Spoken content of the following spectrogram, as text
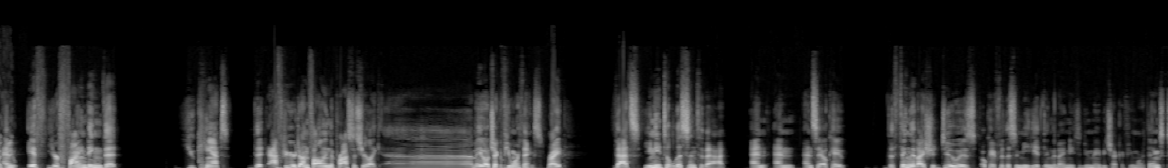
Okay. and if you're finding that you can't that after you're done following the process you're like uh, maybe i'll check a few more things right that's you need to listen to that and and and say okay the thing that i should do is okay for this immediate thing that i need to do maybe check a few more things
